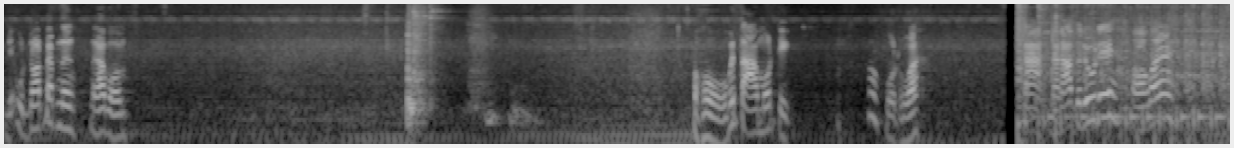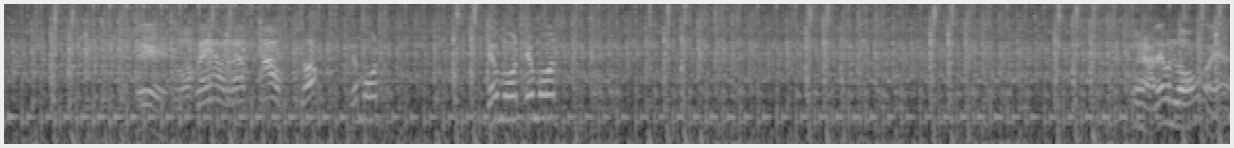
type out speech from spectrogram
เดี๋ยวอุดน็อตแป๊บหนึ่งนะครับผมโอ้โหไม่ตามมดอีกโอ้ปวดหัวอะนะครับจะดูดิออกไหมเออออกแล้วนะครับเอ้าล็อกเดี๋ยวหมด เดี๋ยวหมดเดี๋ยวหมดไปหาได้มันร้องหน่อยฮะ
